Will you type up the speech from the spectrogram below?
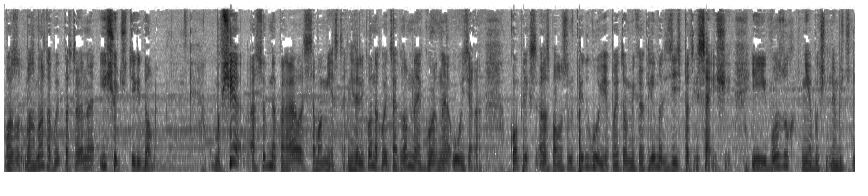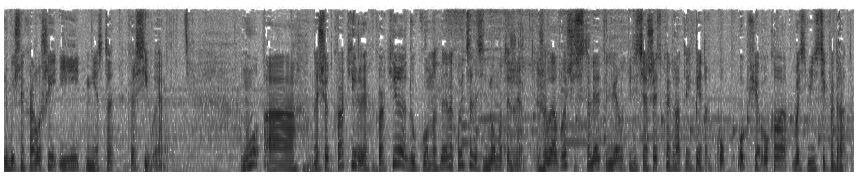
Возможно, будет построено еще 4 дома. Вообще, особенно понравилось само место. Недалеко находится огромное горное озеро. Комплекс расположен в предгорье, поэтому микроклимат здесь потрясающий. И воздух необычно, необычно хороший, и место красивое. Ну, а насчет квартиры. Квартира двухкомнатная находится на седьмом этаже. Жилая площадь составляет примерно 56 квадратных метров. Об, общая около 80 квадратов.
